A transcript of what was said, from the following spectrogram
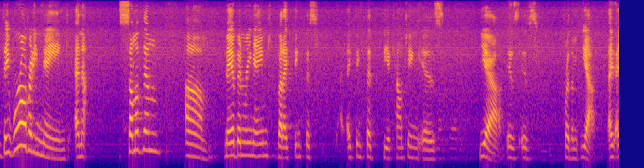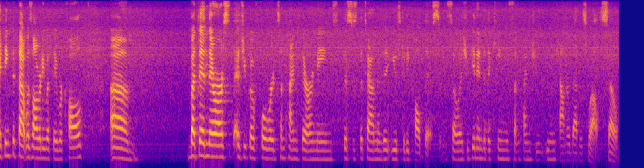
they were already named, and some of them um, may have been renamed, but I think this, I think that the accounting is, yeah, is is for them. Yeah, I, I think that that was already what they were called. Um, but then there are, as you go forward, sometimes there are names. This is the town that used to be called this, and so as you get into the kings, sometimes you you encounter that as well. So.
